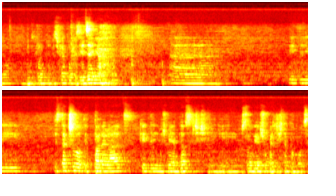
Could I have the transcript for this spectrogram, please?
no, bez prądu, bez światła, bez jedzenia. E, I, i wystarczyło tych parę lat, kiedy już miałem dosyć i postanowiłem szukać gdzieś tam pomocy.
